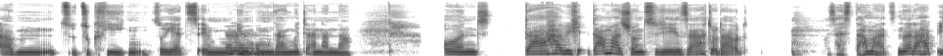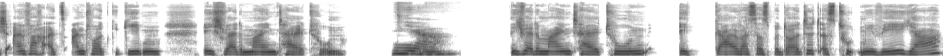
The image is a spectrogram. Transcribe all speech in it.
ähm, zu, zu kriegen, so jetzt im, im mhm. Umgang miteinander? Und da habe ich damals schon zu dir gesagt, oder was heißt damals, ne? Da habe ich einfach als Antwort gegeben, ich werde meinen Teil tun. Ja. Ich werde meinen Teil tun, egal was das bedeutet. Es tut mir weh, ja,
